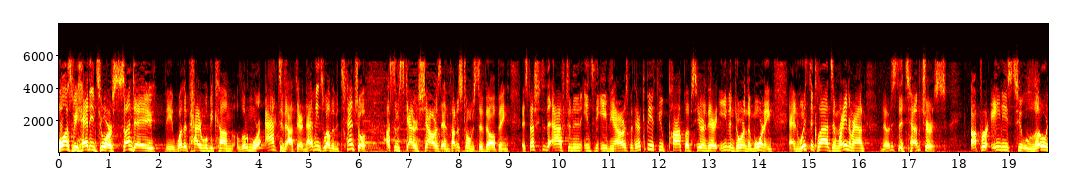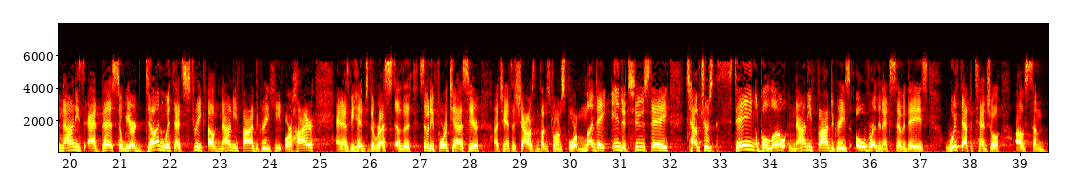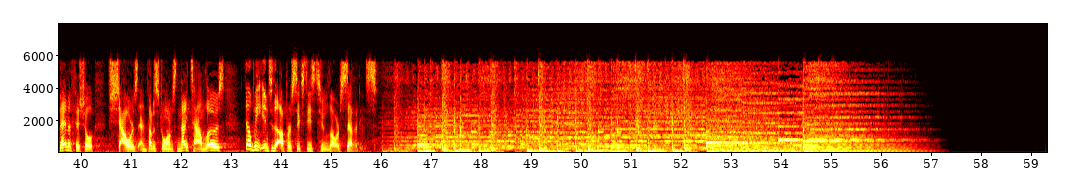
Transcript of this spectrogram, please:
Well, as we head into our Sunday, the weather pattern will become a little more active out there. And that means we'll have the potential of some scattered showers and thunderstorms developing, especially through the afternoon into the evening hours. But there could be a few pop-ups here and there, even during the morning. And with the clouds and rain around, notice the temperatures upper 80s to low 90s at best. So we are done with that streak of 95 degree heat or higher. And as we head into the rest of the seven day forecast here, a chance of showers and thunderstorms for Monday into Tuesday. Temperatures staying below 95 degrees over the next seven days with that potential of some beneficial showers and thunderstorms. Nighttime lows, they'll be into the upper 60s to lower 70s.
